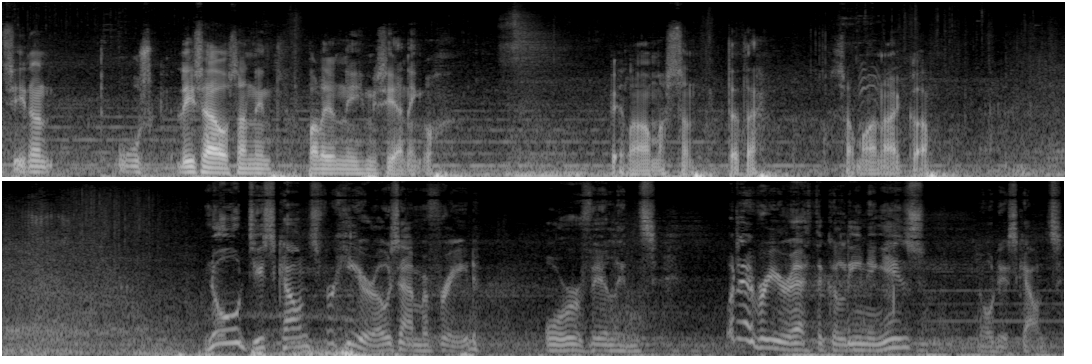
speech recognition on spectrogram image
Siinä on uusi lisäosa, niin paljon ihmisiä niin pelaamassa tätä samaan aikaan. No discounts for heroes, I'm afraid. Or villains. Whatever your ethical leaning is, no discounts.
